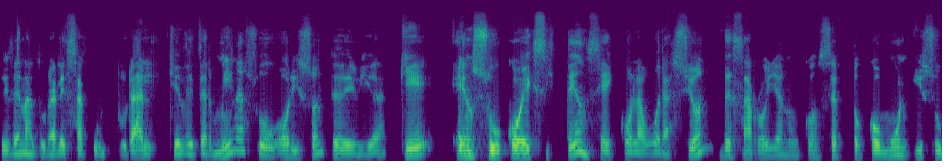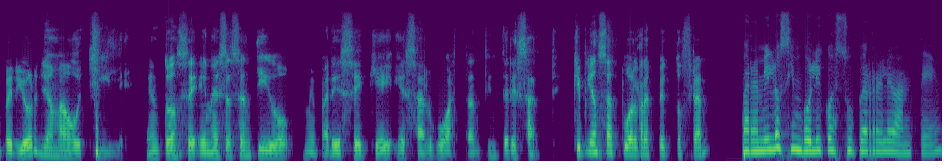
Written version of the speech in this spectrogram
y de naturaleza cultural que determina su horizonte de vida que en su coexistencia y colaboración desarrollan un concepto común y superior llamado Chile. Entonces, en ese sentido, me parece que es algo bastante interesante. ¿Qué piensas tú al respecto, Fran? Para mí lo simbólico es súper relevante.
